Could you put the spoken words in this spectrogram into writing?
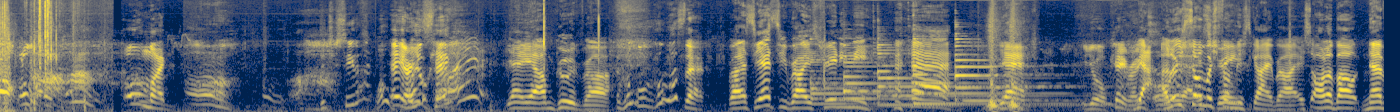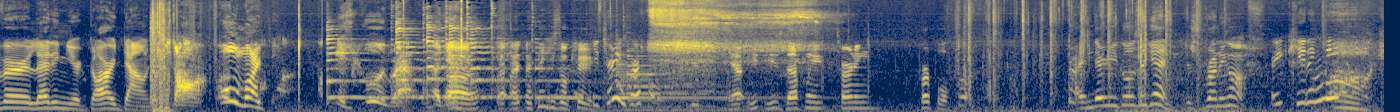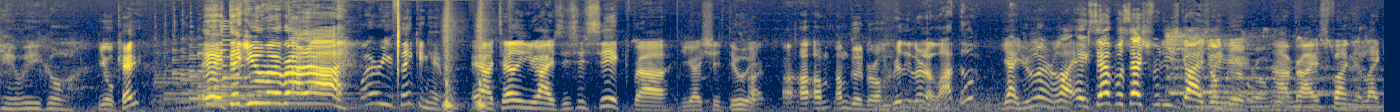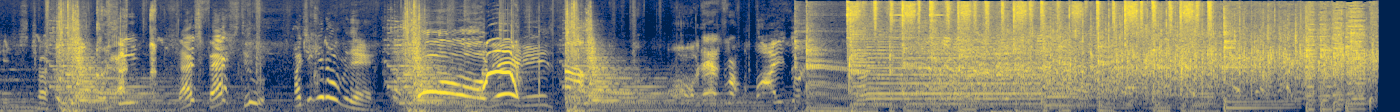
Oh, oh my. Did you see that? hey, are you okay? What? Yeah, yeah, I'm good, bro. Who, who, who was that? Bro, it's Yancy, bro. He's training me. yeah. You okay, right? Yeah, Oh, I learned yeah, so it's much from this guy, bro. It's all about never letting your guard down. Oh my. He's good, bro. Uh, I, I think he's okay. He's turning purple. Yeah, he, he's definitely turning purple. And there he goes again, just running off. Are you kidding me? Oh, okay, where you go? You okay? Hey, thank you, my brother. Why are you thanking him? Yeah, I'm telling you guys, this is sick, bro. You guys should do it. I, I'm, I'm good, bro. You really learn a lot though? Yeah, you learn a lot. Hey, sample session for these guys I'm right good, here. bro. Nah, bro, it's fun. You like it. Just trust me. See? That's fast too. How'd you get over there? Oh, there it is. Oh, that's why.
